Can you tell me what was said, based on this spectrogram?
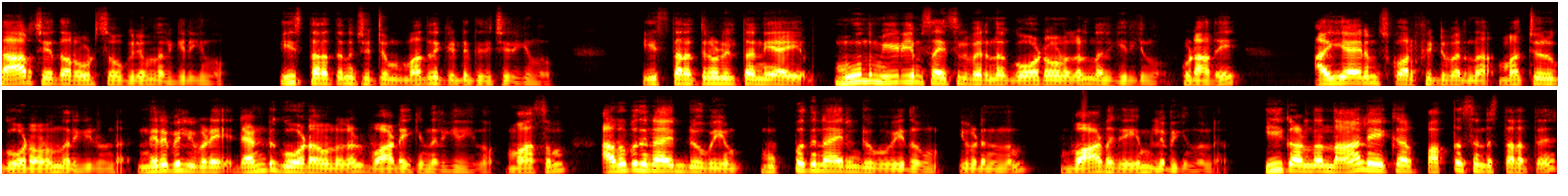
ടാർ ചെയ്ത റോഡ് സൗകര്യം നൽകിയിരിക്കുന്നു. ഈ സ്ഥലത്തിന് ചുറ്റും മതിൽ കെട്ടി തിരിച്ചിരിക്കുന്നു ഈ സ്ഥലത്തിനുള്ളിൽ തന്നെയായി മൂന്ന് മീഡിയം സൈസിൽ വരുന്ന ഗോഡൌണുകൾ നൽകിയിരിക്കുന്നു. കൂടാതെ അയ്യായിരം സ്ക്വയർ ഫീറ്റ് വരുന്ന മറ്റൊരു ഗോഡൌണും നൽകിയിട്ടുണ്ട്. നിലവിൽ ഇവിടെ രണ്ട് ഗോഡൌണുകൾ വാടകയ്ക്ക് നൽകിയിരിക്കുന്നു. മാസം അറുപതിനായിരം രൂപയും മുപ്പതിനായിരം രൂപ വീതവും ഇവിടെ നിന്നും വാടകയും ലഭിക്കുന്നുണ്ട്. ഈ കാണുന്ന നാല് ഏക്കർ പത്ത് സെന്റ് സ്ഥലത്ത്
